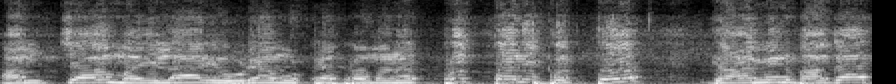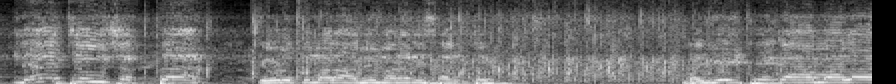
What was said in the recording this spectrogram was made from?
आमच्या महिला एवढ्या मोठ्या प्रमाणात फक्त आणि फक्त ग्रामीण भागातल्याच येऊ शकतात एवढं तुम्हाला अभिमानाने सांगतो म्हणजे इथे का आम्हाला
